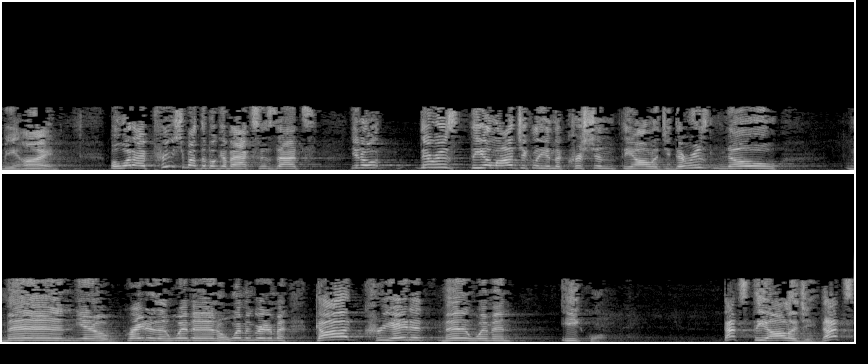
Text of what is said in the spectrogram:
behind. But what I preach about the book of Acts is that, you know, there is theologically in the Christian theology, there is no men, you know, greater than women or women greater than men. God created men and women equal. That's theology. That's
